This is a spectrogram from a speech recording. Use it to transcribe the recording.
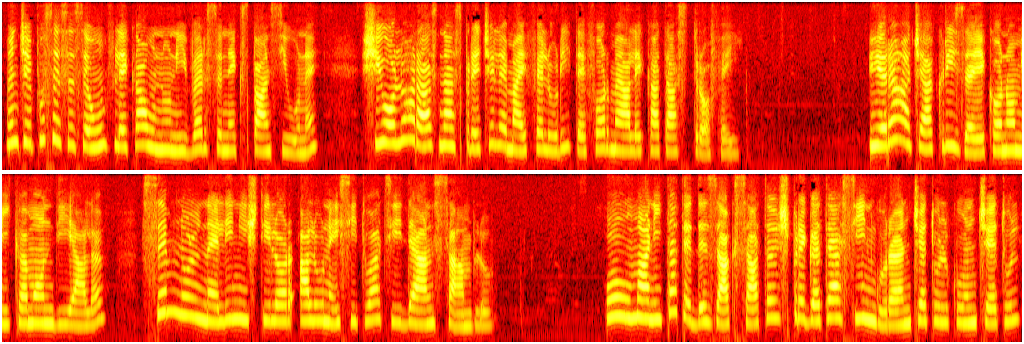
începuse să se umfle ca un univers în expansiune și o lua razna spre cele mai felurite forme ale catastrofei. Era acea criză economică mondială, semnul neliniștilor al unei situații de ansamblu. O umanitate dezaxată își pregătea singură, încetul cu încetul,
